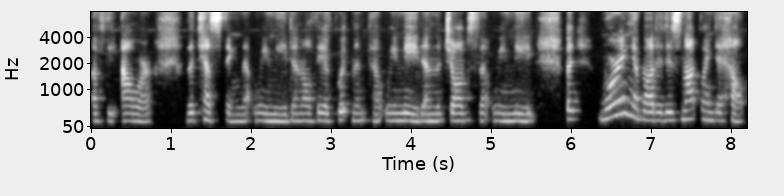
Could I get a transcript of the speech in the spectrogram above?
of the hour, the testing that we need and all the equipment that we need and the jobs that we need. But worrying about it is not going to help.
